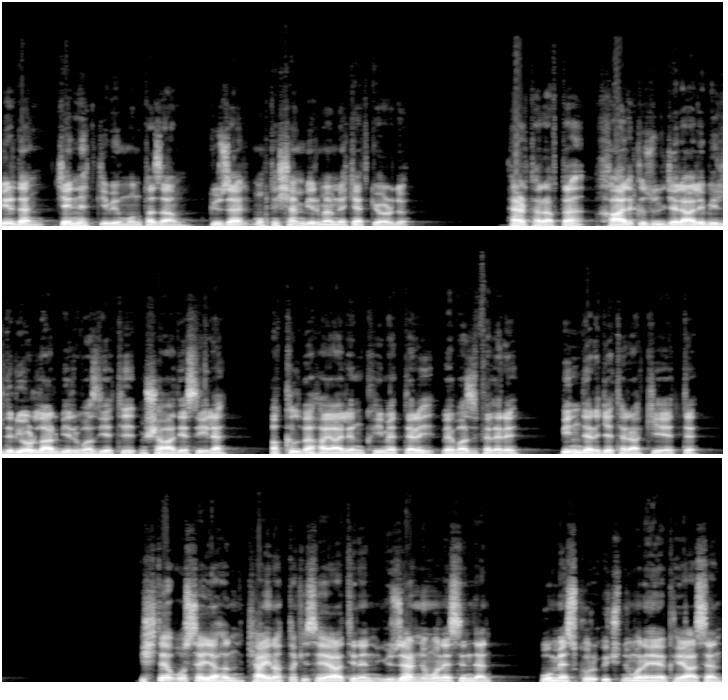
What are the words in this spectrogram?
Birden cennet gibi muntazam, güzel, muhteşem bir memleket gördü. Her tarafta Halik-ı Zülcelal'i bildiriyorlar bir vaziyeti müşahadesiyle, akıl ve hayalin kıymetleri ve vazifeleri bin derece terakki etti. İşte o seyyahın kainattaki seyahatinin yüzer numunesinden bu meskur üç numuneye kıyasen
